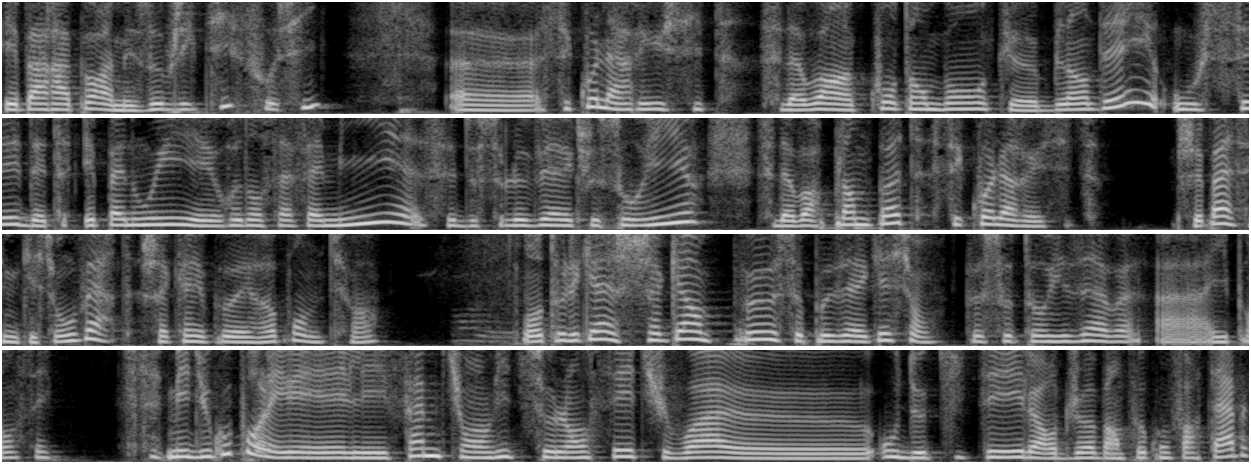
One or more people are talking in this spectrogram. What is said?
et par rapport à mes objectifs aussi. Euh, c'est quoi la réussite? C'est d'avoir un compte en banque blindé ou c'est d'être épanoui et heureux dans sa famille? C'est de se lever avec le sourire? C'est d'avoir plein de potes? C'est quoi la réussite? Je sais pas, c'est une question ouverte. Chacun peut y répondre, tu vois. en tous les cas, chacun peut se poser la question, peut s'autoriser à, y penser. Mais du coup, pour les, femmes qui ont envie de se lancer, tu vois, euh, ou de quitter leur job un peu confortable,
